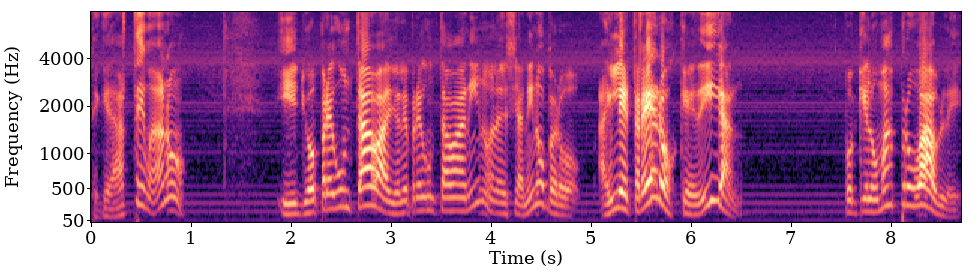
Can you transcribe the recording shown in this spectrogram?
te quedaste, mano. Y yo preguntaba, yo le preguntaba a Nino, le decía, Nino, pero hay letreros que digan. Porque lo más probable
